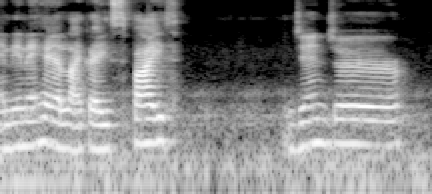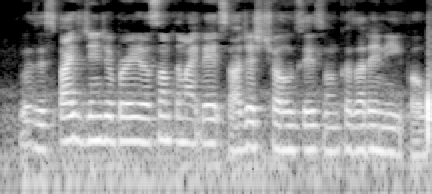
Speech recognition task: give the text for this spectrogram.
and then they had like a spice ginger, was it spice gingerbread or something like that? So I just chose this one because I didn't eat both.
